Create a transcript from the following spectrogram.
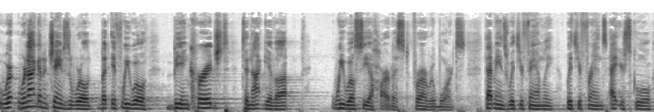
We're, we're not going to change the world, but if we will be encouraged to not give up, we will see a harvest for our rewards. That means with your family, with your friends, at your school,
